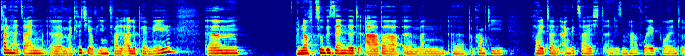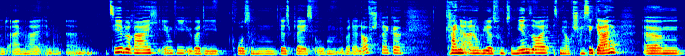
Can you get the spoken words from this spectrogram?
kann halt sein, äh, man kriegt die auf jeden Fall alle per Mail ähm, noch zugesendet, aber äh, man äh, bekommt die halt dann angezeigt an diesem Halfway Point und einmal im ähm, Zielbereich irgendwie über die großen Displays oben über der Laufstrecke. Keine Ahnung, wie das funktionieren soll, ist mir auch scheißegal. Ähm,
